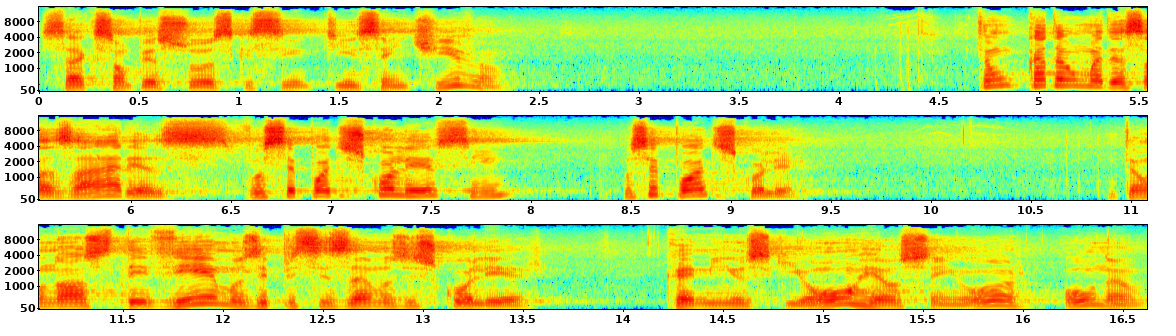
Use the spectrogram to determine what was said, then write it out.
Será que são pessoas que te incentivam? Então, cada uma dessas áreas, você pode escolher, sim. Você pode escolher. Então, nós devemos e precisamos escolher caminhos que honrem ao Senhor ou não.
